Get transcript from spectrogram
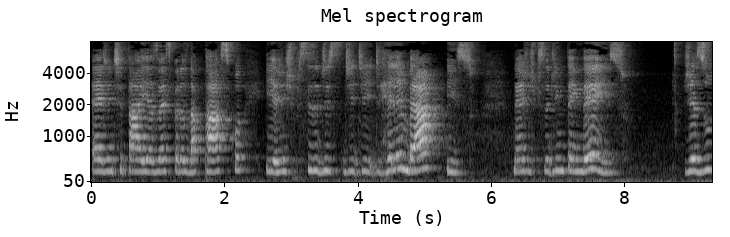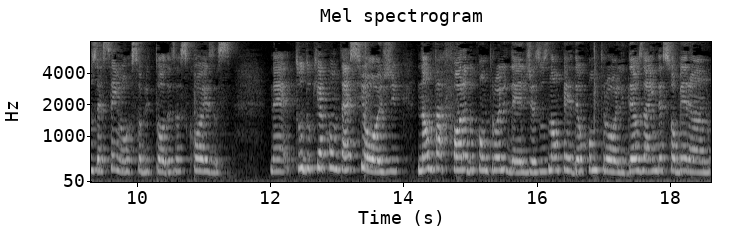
É, a gente está aí às vésperas da Páscoa e a gente precisa de, de, de, de relembrar isso, né? A gente precisa de entender isso. Jesus é Senhor sobre todas as coisas, né? Tudo que acontece hoje não está fora do controle dele. Jesus não perdeu o controle. Deus ainda é soberano.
